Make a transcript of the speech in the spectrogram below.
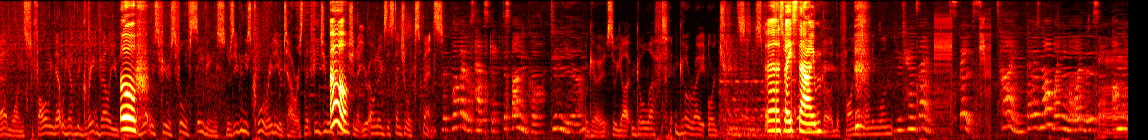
bad ones. Following that, we have the Great Value. Oof. The atmosphere is full of savings. There's even these cool radio towers that feed you Oh. at your own existential expense. Reporters have escaped the spawning pool. Do you? Okay, so we got go left, go right, or transcend space. Uh, space time. The, the fun sounding one. You transcend space, time. There is no winning or losing, only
